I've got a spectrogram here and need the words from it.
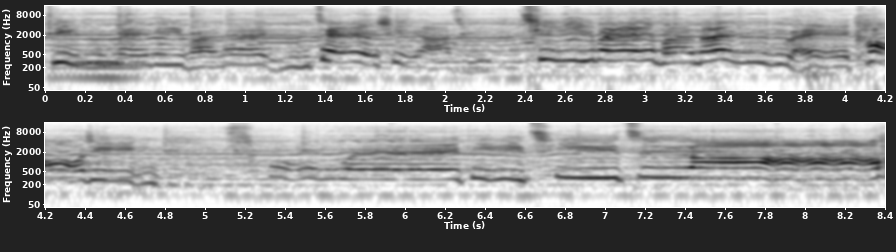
因为你不能再相信，千万不能来靠近，聪慧的妻子啊！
